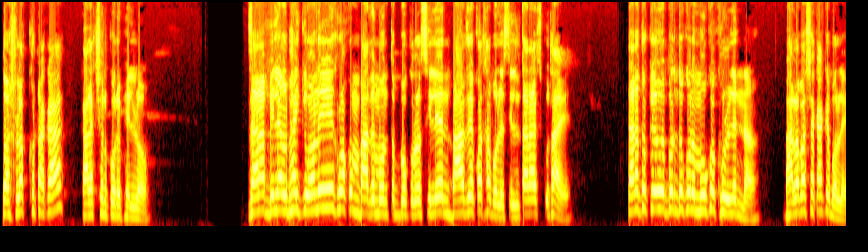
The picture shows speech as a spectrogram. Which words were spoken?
দশ লক্ষ টাকা কালেকশন করে ফেলল। যারা বিলাল ভাইকে অনেক রকম বাজে মন্তব্য করেছিলেন, বাজে কথা বলেছিলেন, তারা আজ কোথায়? তারা তো কেউ এ পর্যন্ত কোনো মুখও খুললেন না। ভালোবাসা কাকে বলে?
